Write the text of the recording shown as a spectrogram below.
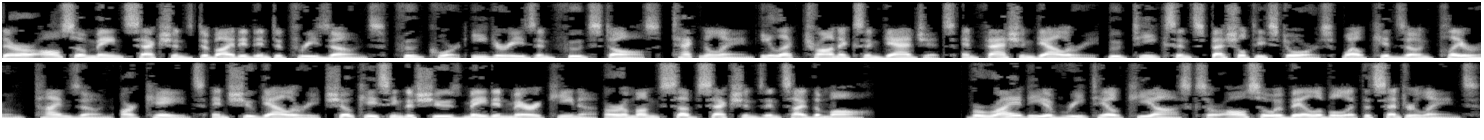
There are also main sections divided into three zones, food court, eateries and food stalls, Technolane, electronics and gadgets, and fashion gallery, boutiques and specialty stores, while kidzone, playroom, timezone, arcades, and shoe gallery, showcasing the shoes made in Marikina, are among sub-sections inside the mall. Variety of retail kiosks are also available at the center lanes.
